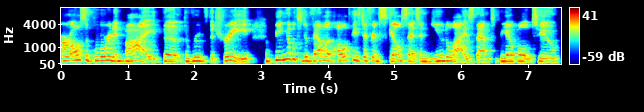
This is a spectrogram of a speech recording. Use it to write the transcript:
are all supported by the, the root of the tree. Being able to develop all of these different skill sets and utilize them to be able to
